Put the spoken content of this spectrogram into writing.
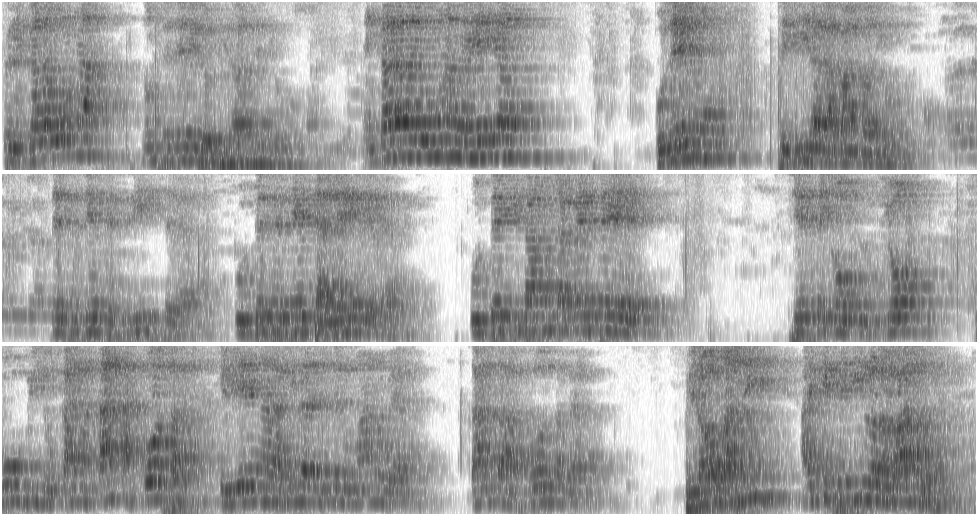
pero en cada una no se debe de olvidar de Dios. En cada una de ellas podemos seguir alabando a Dios. Usted se siente triste, ¿verdad? usted se siente alegre, ¿verdad? Usted quizás muchas veces siente confusión, júbilo, calma, tantas cosas que vienen a la vida del ser humano, vean, tantas cosas, vean. Pero aún así hay que seguirlo alabando,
